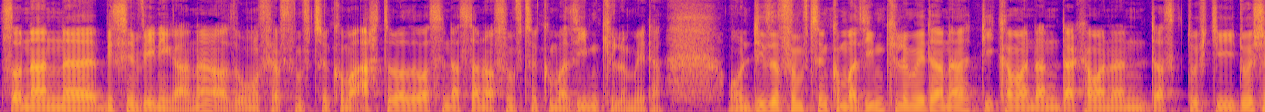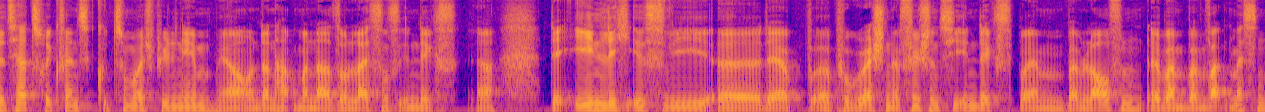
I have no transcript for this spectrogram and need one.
sondern äh, bisschen weniger. Ne? Also ungefähr 15,8 oder sowas sind das dann, oder 15,7 Kilometer. Und diese 15,7 Kilometer, ne, die kann man dann, da kann man dann das durch die Durchschnittsherzfrequenz zum Beispiel nehmen, ja, und dann hat man da so einen Leistungsindex, ja, der ähnlich ist wie äh, der äh, Progression Efficiency Index beim, beim Laufen, äh, beim, beim Wattmessen.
